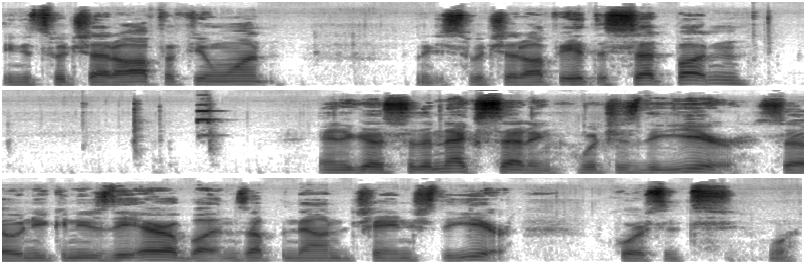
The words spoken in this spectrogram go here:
You can switch that off if you want. Let me just switch that off. You hit the set button and it goes to the next setting, which is the year. So, and you can use the arrow buttons up and down to change the year. Of course, it's well,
